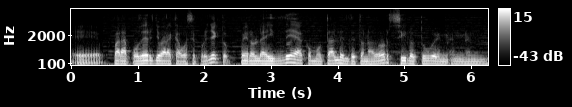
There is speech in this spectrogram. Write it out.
eh, para poder llevar a cabo ese proyecto. Pero la idea como tal del detonador sí lo tuve en,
